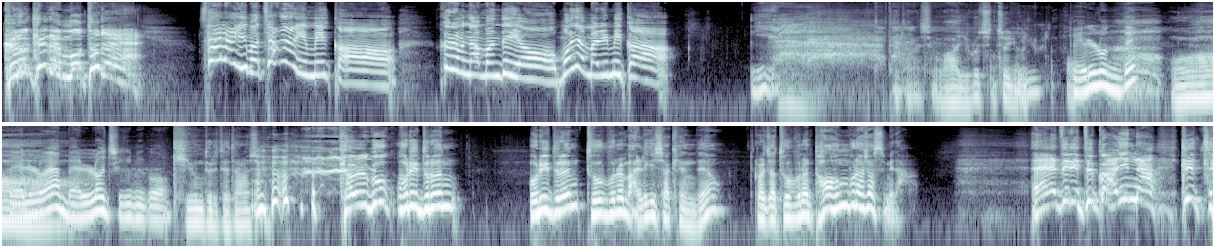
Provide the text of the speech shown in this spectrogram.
그렇게는 못하네 사랑이 뭐 장난입니까? 그럼 나 뭔데요? 뭐냐 말입니까? 이야 대단하시 와 이거 진짜 이거 멜로인데? 와 멜로야 멜로 지금 이거. 기운들이 대단하시네. 결국 우리들은 우리들은 두 분을 말리기 시작했는데요. 그러자 두 분은 더 흥분하셨습니다. 애들이 듣고 안 있나? 그 자-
